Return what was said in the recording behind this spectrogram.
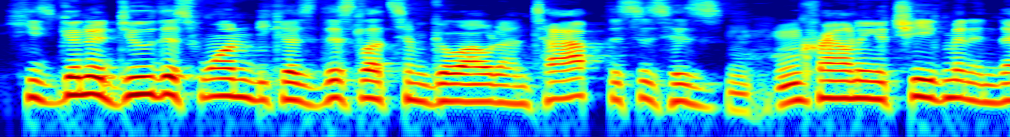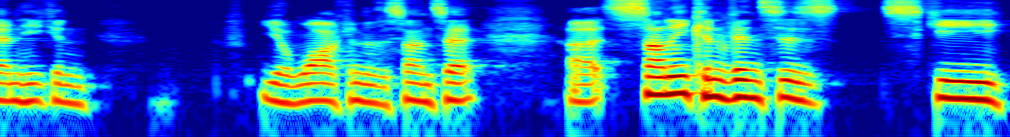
he's going to do this one because this lets him go out on top. This is his Mhm. crowning achievement, and then he can you know walk into the sunset. Uh, Sonny convinces Ski.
